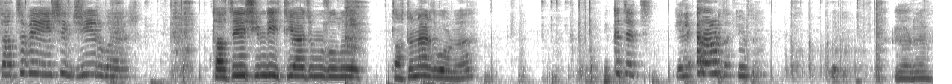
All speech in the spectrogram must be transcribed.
tahta ve yeşil ciğer var. Tahtaya şimdi ihtiyacımız olur. Tahta nerede bu arada? Dikkat et. Gel Aa, orada gördüm. Gördüm.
